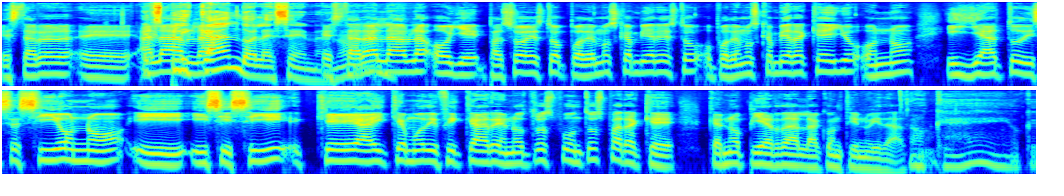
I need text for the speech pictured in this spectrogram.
estar al habla. Explicando la escena. Estar ¿no? al habla, oye, pasó esto, podemos cambiar esto o podemos cambiar aquello o no. Y ya tú dices sí o no. Y, y si sí, ¿qué hay que modificar en otros puntos para que, que no pierda la continuidad? ¿no? Ok, ok,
